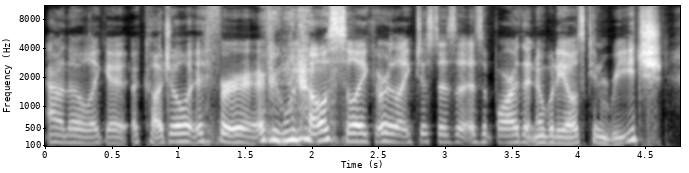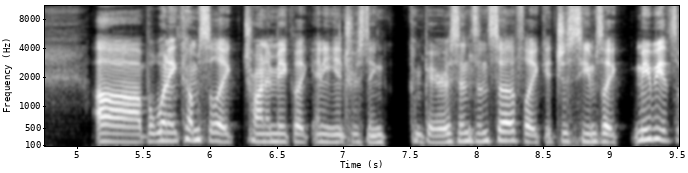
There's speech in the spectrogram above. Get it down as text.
I don't know, like a, a cudgel if for everyone else to like, or like just as a, as a bar that nobody else can reach. Uh, but when it comes to like trying to make like any interesting comparisons and stuff, like it just seems like maybe it's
